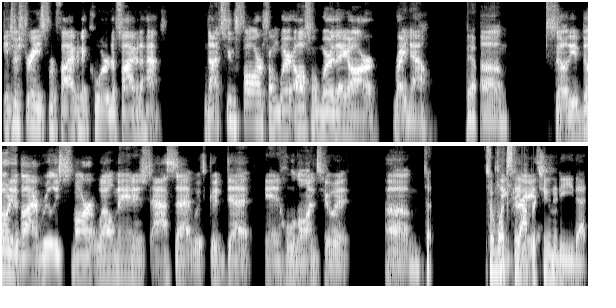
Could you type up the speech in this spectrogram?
interest rates were five and a quarter to five and a half. Not too far from where off from where they are right now. Yep. Um, so the ability to buy a really smart, well managed asset with good debt and hold on to it. Um, So what's the opportunity that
